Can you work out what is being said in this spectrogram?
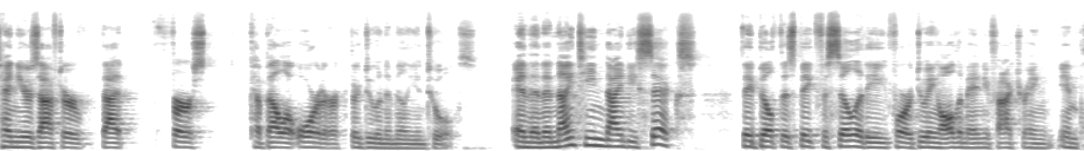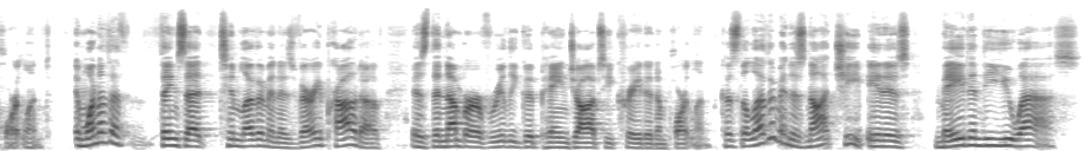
10 years after that first Cabela order, they're doing a million tools. And then in 1996, they built this big facility for doing all the manufacturing in Portland. And one of the things that Tim Leatherman is very proud of is the number of really good paying jobs he created in Portland. Because the Leatherman is not cheap, it is made in the US,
